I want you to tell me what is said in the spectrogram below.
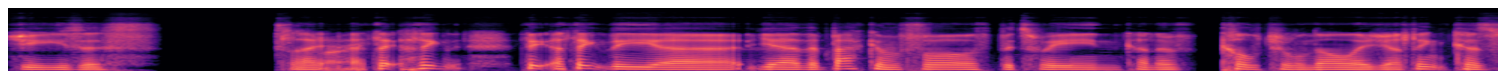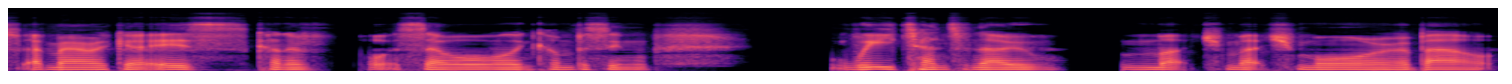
Jesus. It's like I Alright. think I think think I think the uh, yeah the back and forth between kind of cultural knowledge. I think because America is kind of so all encompassing, we tend to know much much more about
